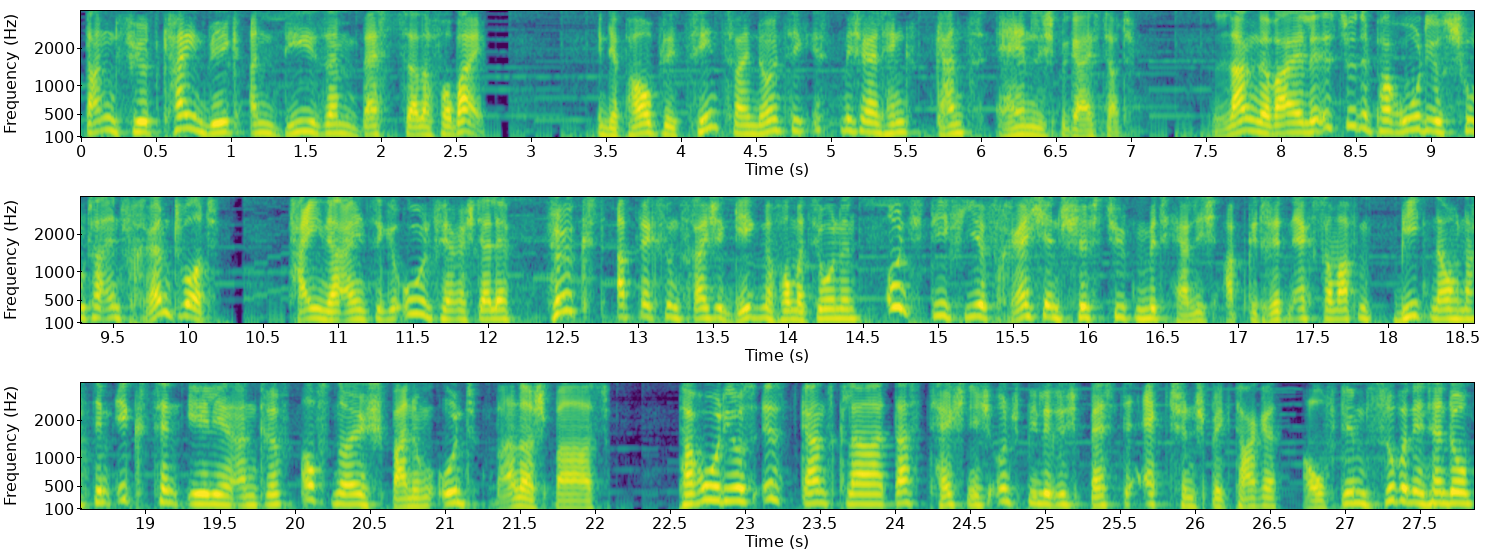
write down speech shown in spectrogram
dann führt kein Weg an diesem Bestseller vorbei. In der Powerplay 1092 ist Michael Hengst ganz ähnlich begeistert. Langeweile ist für den Parodius-Shooter ein Fremdwort keine einzige unfaire Stelle, höchst abwechslungsreiche Gegnerformationen und die vier frechen Schiffstypen mit herrlich abgedrehten Extrawaffen bieten auch nach dem X10 Alien-Angriff aufs neue Spannung und Ballerspaß. Parodius ist ganz klar das technisch und spielerisch beste Action-Spektakel auf dem Super Nintendo,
